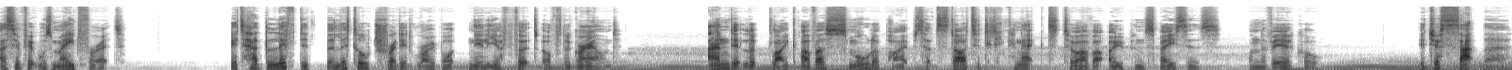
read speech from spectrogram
as if it was made for it. It had lifted the little treaded robot nearly a foot off the ground, and it looked like other smaller pipes had started to connect to other open spaces on the vehicle. It just sat there,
